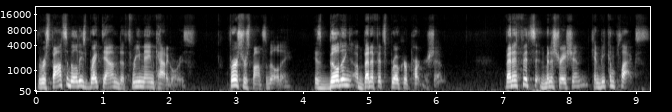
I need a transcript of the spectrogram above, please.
The responsibilities break down into three main categories. First responsibility is building a benefits broker partnership. Benefits administration can be complex.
